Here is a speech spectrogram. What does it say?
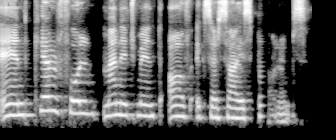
and careful management of exercise programs.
